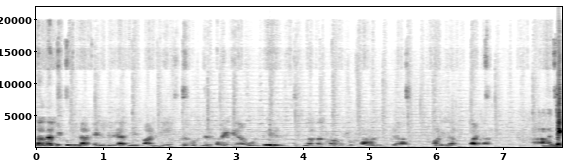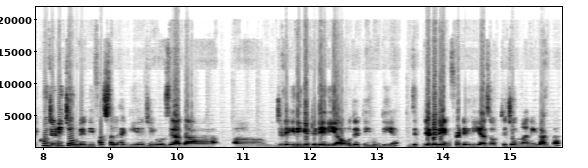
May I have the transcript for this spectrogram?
ਲੱਗਦਾ ਵੀ ਕੁਝ ਇਲਾਕੇ ਜਿਹੜੇ ਅਭੀ ਪਾਣੀ ਦੇ ਥੋੜੇ ਬਹੁਤ ਨਿਰਭਰ ਹੈਗੇ ਆ ਉਹਦੇ ਲੱਗਦਾ ਥੋੜਾ ਬਹੁਤ ਨੁਕਸਾਨ ਜਾਂ ਪਾਣੀ ਦਾ ਘਾਟਾ। ਦੇਖੋ, ਜਿਹੜੀ ਝੋਨੇ ਦੀ ਫਸਲ ਹੈਗੀ ਹੈ ਜੀ, ਉਹ ਜ਼ਿਆਦਾ ਜਿਹੜੇ ਇਰੀਗੇਟਡ ਏਰੀਆ ਉਹਦੇ ਤੇ ਹੁੰਦੀ ਹੈ। ਜਿਹੜੇ ਰੇਨਫੈਡ ਏਰੀਆਜ਼ ਉੱਥੇ ਝੋਨਾ ਨਹੀਂ ਲੱਗਦਾ।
